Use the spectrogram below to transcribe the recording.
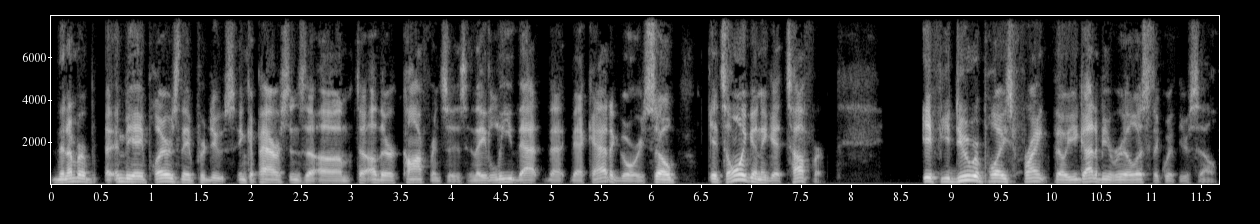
the number of NBA players they produce in comparisons to, um, to other conferences, and they lead that that that category. So it's only going to get tougher. If you do replace Frank, though, you got to be realistic with yourself.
